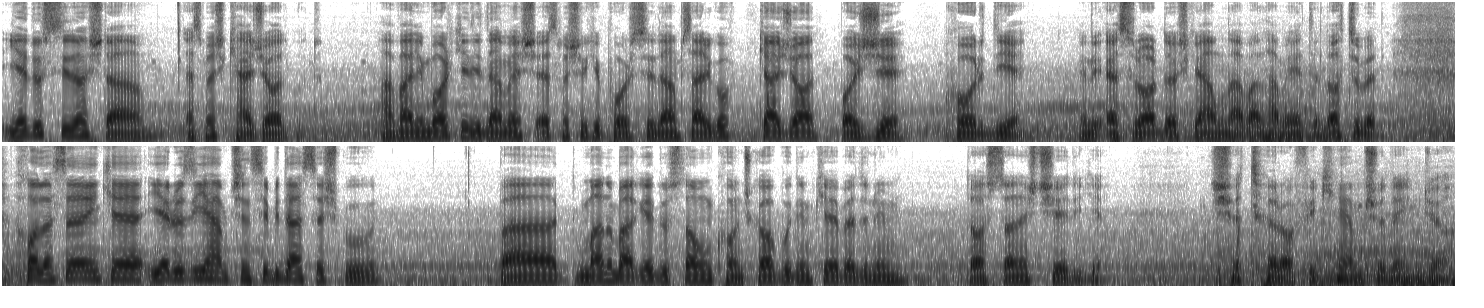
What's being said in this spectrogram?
یه دوستی داشتم اسمش کجال بود. اولین بار که دیدمش اسمشو که پرسیدم سری گفت کجال با ژ کردیه. یعنی اصرار داشت که همون اول همه اطلاعاتو بده. خلاصه اینکه یه روزی همچین سیبی دستش بود. بعد من و بقیه دوستامون کنجکاو بودیم که بدونیم داستانش چیه دیگه. چه ترافیکی هم شده اینجا.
